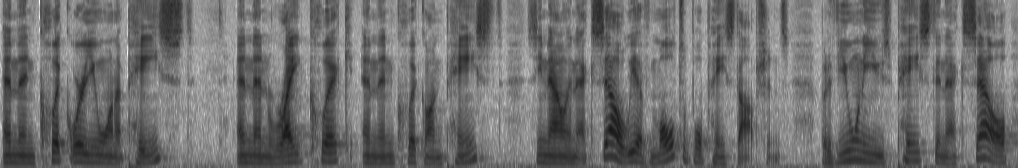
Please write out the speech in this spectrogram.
and then click where you want to paste and then right click and then click on paste? See now in Excel, we have multiple paste options. But if you want to use paste in Excel,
